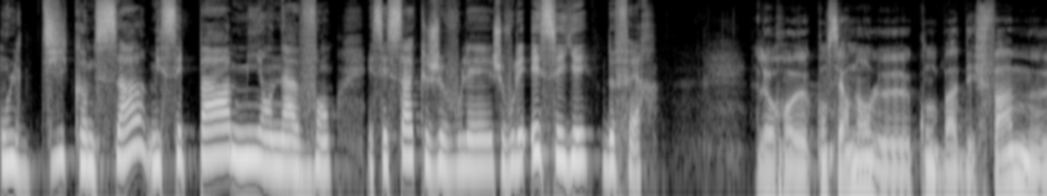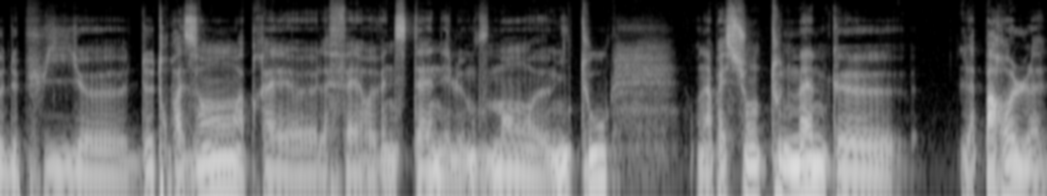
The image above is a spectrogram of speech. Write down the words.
on le dit comme ça, mais c'est pas mis en avant. Et c'est ça que je voulais, je voulais essayer de faire. Alors, euh, concernant le combat des femmes, euh, depuis 2-3 euh, ans, après l'affaire Weinstein et le mouvement MeToo, on a l'impression tout de même que la parole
